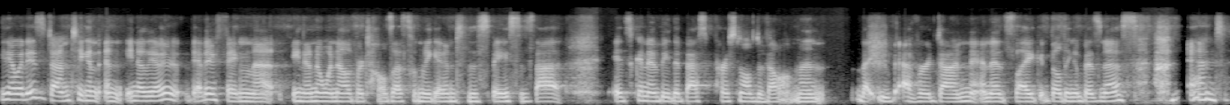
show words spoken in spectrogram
You know, it is daunting. And, and, you know, the other, the other thing that, you know, no one ever tells us when we get into the space is that it's going to be the best personal development that you've ever done and it's like building a business and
